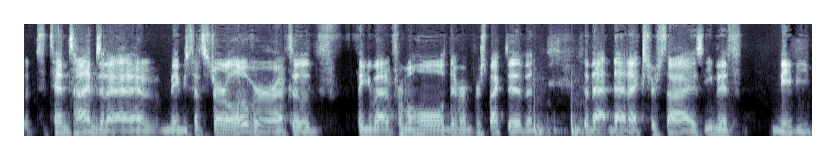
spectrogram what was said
to ten times, and I have maybe have to start all over, or I have to think about it from a whole different perspective. And so that that exercise, even if maybe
